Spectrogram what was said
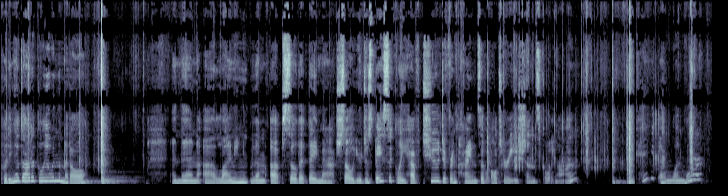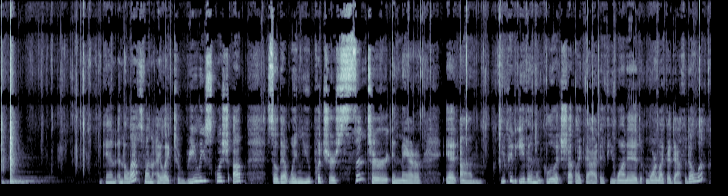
putting a dot of glue in the middle, and then uh, lining them up so that they match. So you just basically have two different kinds of alterations going on. Okay, and one more. Again, and the last one I like to really squish up so that when you put your center in there, it um, you could even glue it shut like that if you wanted more like a daffodil look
